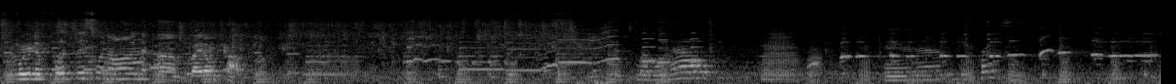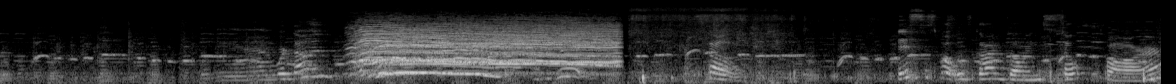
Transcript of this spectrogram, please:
And we're gonna flip this one on um, right on top. It's leveled out. And press. And we're done. So, this is what we've got going so far.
